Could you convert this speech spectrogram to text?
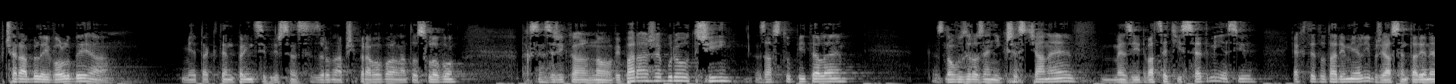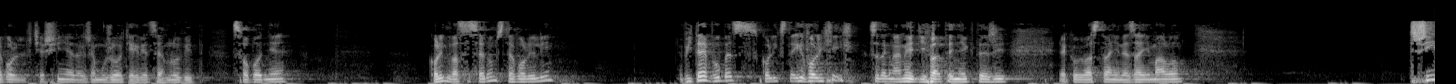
Včera byly volby a mě tak ten princip, když jsem se zrovna připravoval na to slovo, tak jsem si říkal, no vypadá, že budou tři zastupitelé znovu zrození křesťané mezi 27, jestli, jak jste to tady měli, protože já jsem tady nevolil v Těšině, takže můžu o těch věcech mluvit svobodně. Kolik 27 jste volili? Víte vůbec, kolik jste jich volili? Se tak na mě díváte někteří, jako by vás to ani nezajímalo. Tři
